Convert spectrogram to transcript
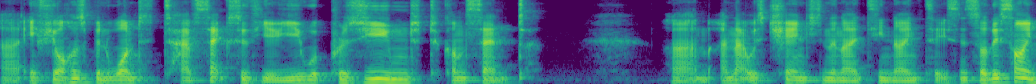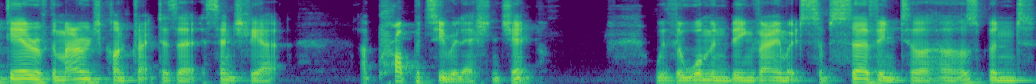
uh, if your husband wanted to have sex with you, you were presumed to consent. Um, and that was changed in the 1990s. And so, this idea of the marriage contract as a, essentially a, a property relationship, with the woman being very much subservient to her husband,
